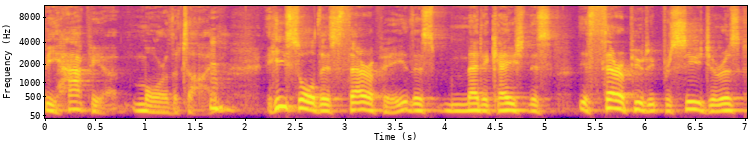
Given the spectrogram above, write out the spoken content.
be happier more of the time. Mm-hmm he saw this therapy, this medication, this, this therapeutic procedure as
